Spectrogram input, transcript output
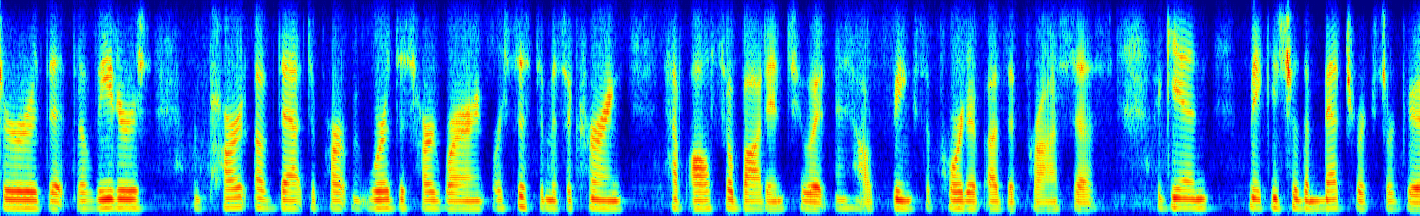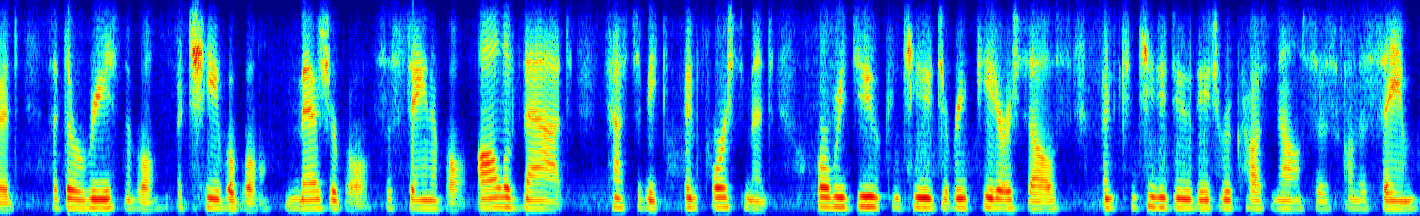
sure that the leaders and part of that department where this hardwiring or system is occurring have also bought into it and how being supportive of the process. Again, making sure the metrics are good, that they're reasonable, achievable, measurable, sustainable. All of that has to be enforcement, or we do continue to repeat ourselves and continue to do these root cause analysis on the same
